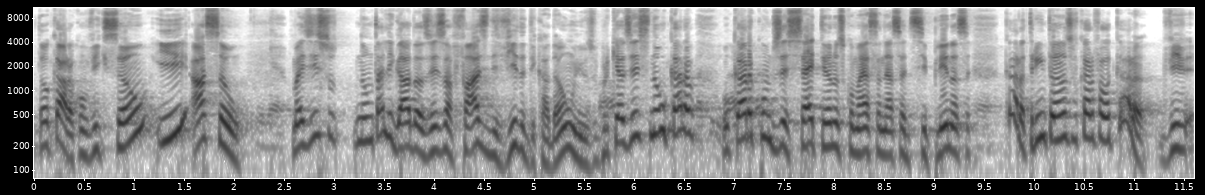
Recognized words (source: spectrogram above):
Então, cara, convicção e ação. Mas isso não tá ligado, às vezes, à fase de vida de cada um, Nilson. Porque às vezes, senão o cara, o cara com 17 anos começa nessa disciplina. Cara, 30 anos o cara fala, cara, vi-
